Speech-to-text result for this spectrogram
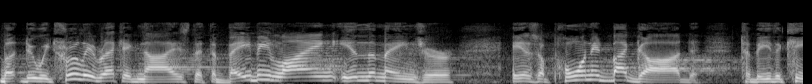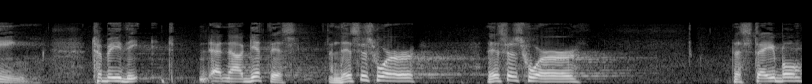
but do we truly recognize that the baby lying in the manger is appointed by God to be the king? To be the, now get this, and this is where, this is where the stable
